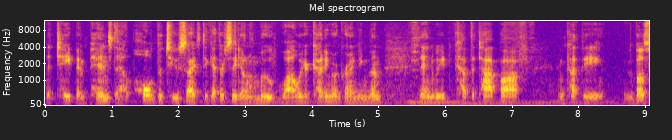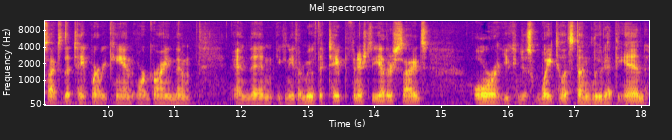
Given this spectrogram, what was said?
The tape and pins to help hold the two sides together so they don't move while we are cutting or grinding them. Then we'd cut the top off and cut the, the both sides of the tape where we can or grind them. And then you can either move the tape to finish the other sides or you can just wait till it's done glued at the end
